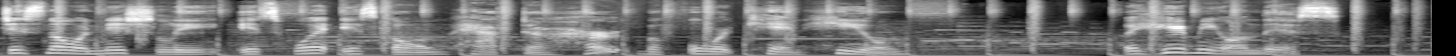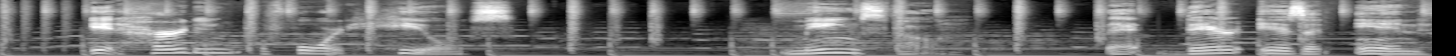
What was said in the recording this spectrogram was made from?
just know initially it's what it's going to have to hurt before it can heal. But hear me on this it hurting before it heals means, though, that there is an end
